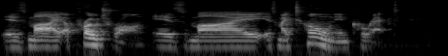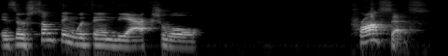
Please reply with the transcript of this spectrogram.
Is my approach wrong? Is my is my tone incorrect? Is there something within the actual process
